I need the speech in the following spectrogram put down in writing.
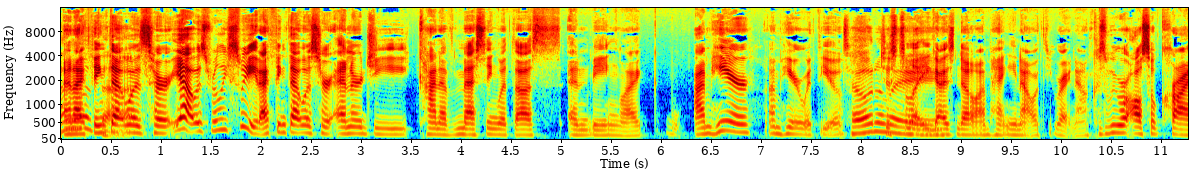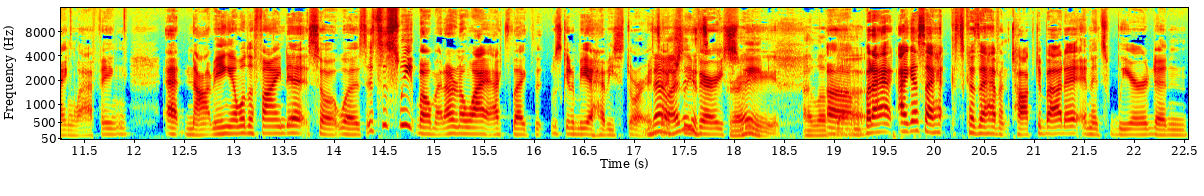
I and I think that. that. was her, yeah, it was really sweet. I think that was her energy kind of messing with us and being like, I'm here. I'm here with you. Totally. Just to let you guys know I'm hanging out with you right now. Because we were also crying, laughing at not being able to find it. So it was, it's a sweet moment. I don't know why I acted like it was going to be a heavy story. It's no, I actually think it's very great. sweet. I love Um, that. but I, I guess I, because I haven't talked about it and it's weird and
